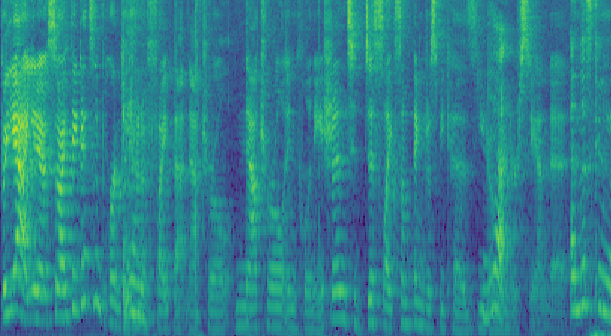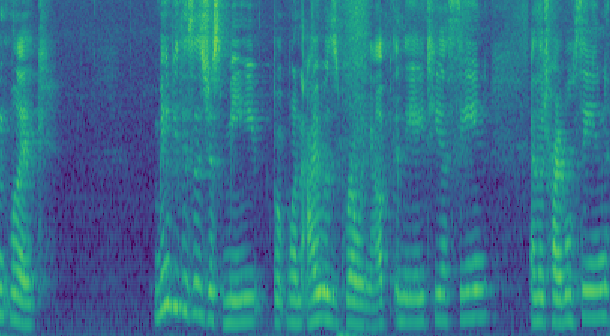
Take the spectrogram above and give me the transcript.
But yeah, you know, so I think it's important to kind of fight that natural natural inclination to dislike something just because you don't Yeah. understand it. And this can, like, maybe this is just me, but when I was growing up in the ATS scene and the tribal scene,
